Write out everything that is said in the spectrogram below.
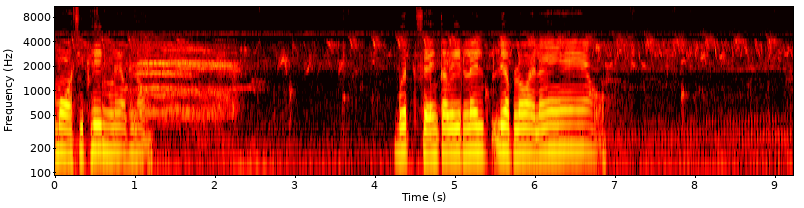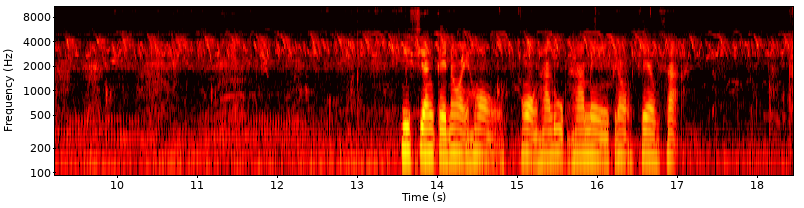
หมอสิเพ่งแล้วพี่น้องเบิดแสงตะเวนเรียบร้อยแล้วมีเสียงไก่น้อยห้องห้องหาลูกหาแม่พี่น้องแซวสะข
